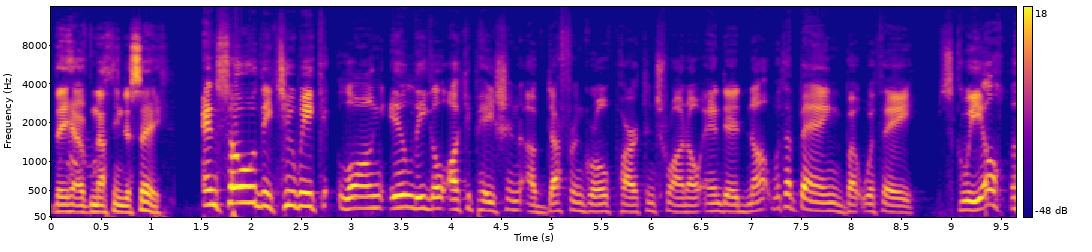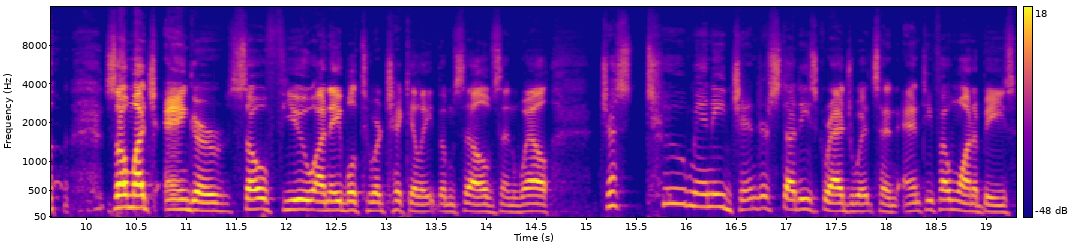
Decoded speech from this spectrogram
they have nothing to say. And so the two week long illegal occupation of Dufferin Grove Park in Toronto ended not with a bang, but with a squeal. so much anger, so few unable to articulate themselves, and well, just too many gender studies graduates and Antifa wannabes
